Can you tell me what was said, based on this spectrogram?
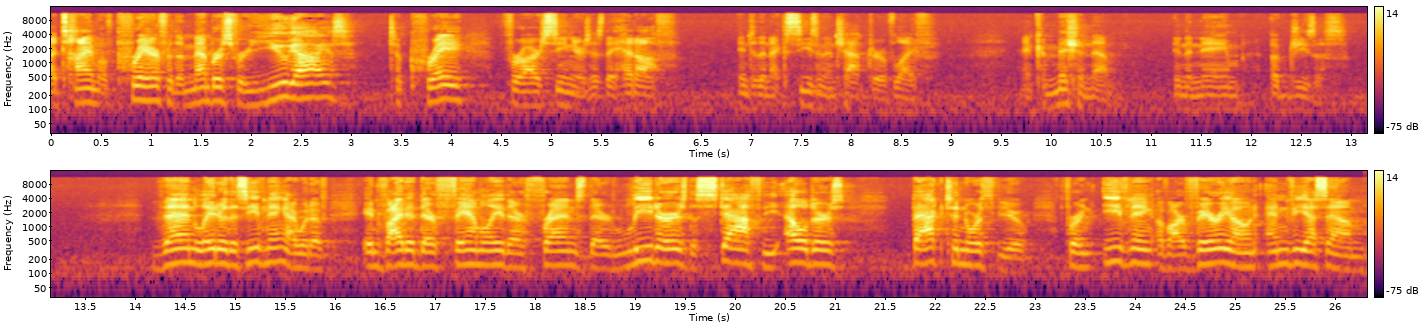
a time of prayer for the members, for you guys to pray for our seniors as they head off into the next season and chapter of life and commission them in the name of Jesus. Then later this evening, I would have invited their family, their friends, their leaders, the staff, the elders back to Northview for an evening of our very own NVSM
